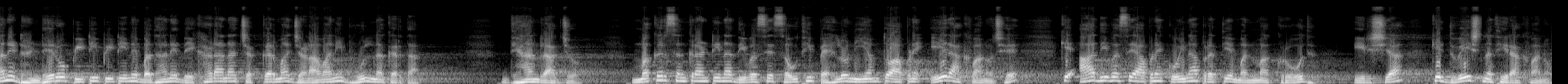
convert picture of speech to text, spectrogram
અને ઢંઢેરો પીટી પીટીને બધાને દેખાડાના ચક્કરમાં જણાવવાની ભૂલ ન કરતા. ધ્યાન રાખજો, મકર સંક્રાંતિના દિવસે સૌથી પહેલો નિયમ તો આપણે એ રાખવાનો છે કે આ દિવસે આપણે કોઈના પ્રત્યે મનમાં ક્રોધ, ઈર્ષ્યા કે દ્વેષ નથી રાખવાનો.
